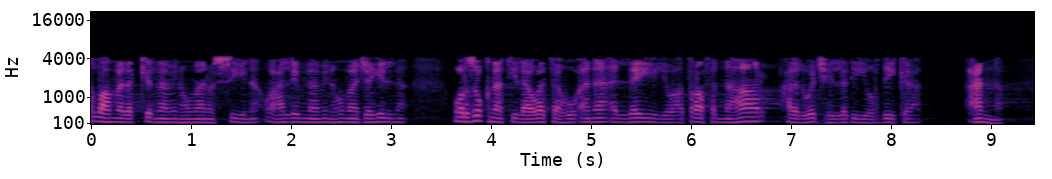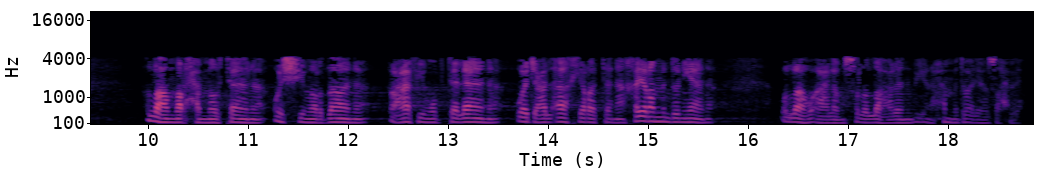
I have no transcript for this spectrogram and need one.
اللهم ذكرنا منه ما نسينا وعلمنا منه ما جهلنا. وارزقنا تلاوته أناء الليل وأطراف النهار على الوجه الذي يرضيك. عنا. اللهم ارحم موتانا واشف مرضانا وعاف مبتلانا واجعل آخرتنا خيرا من دنيانا. والله أعلم. صلى الله على نبينا محمد وآله وصحبه.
